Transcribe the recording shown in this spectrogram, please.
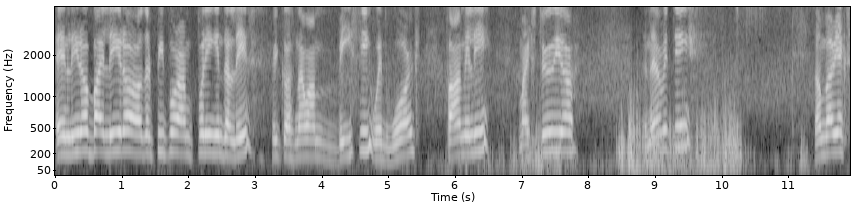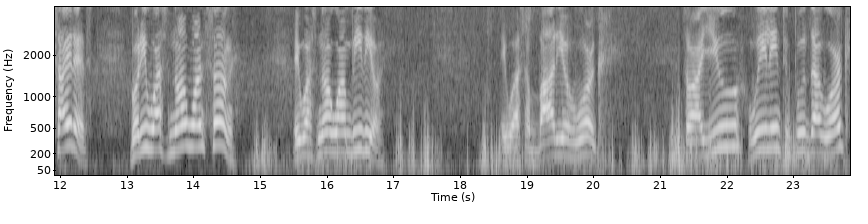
and little by little other people I'm putting in the list because now I'm busy with work, family, my studio and everything. I'm very excited. But it was not one song. It was not one video. It was a body of work. So are you willing to put that work?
